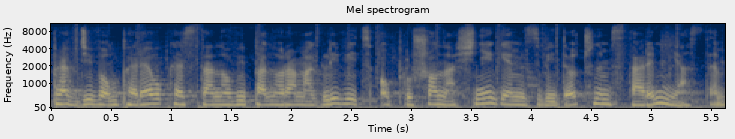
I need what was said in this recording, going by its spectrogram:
Prawdziwą perełkę stanowi panorama Gliwic opruszona śniegiem z widocznym Starym Miastem.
